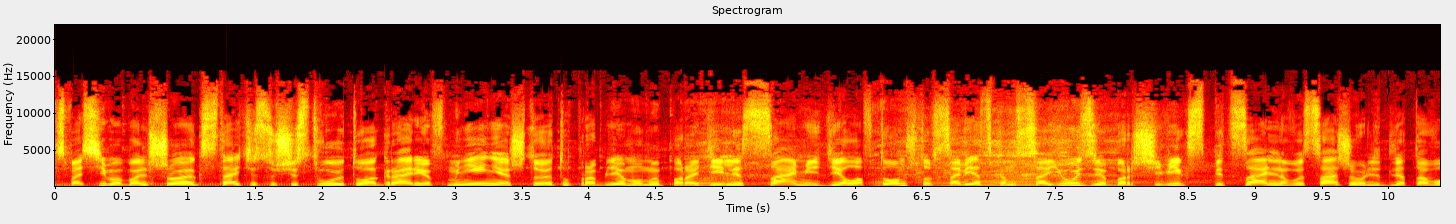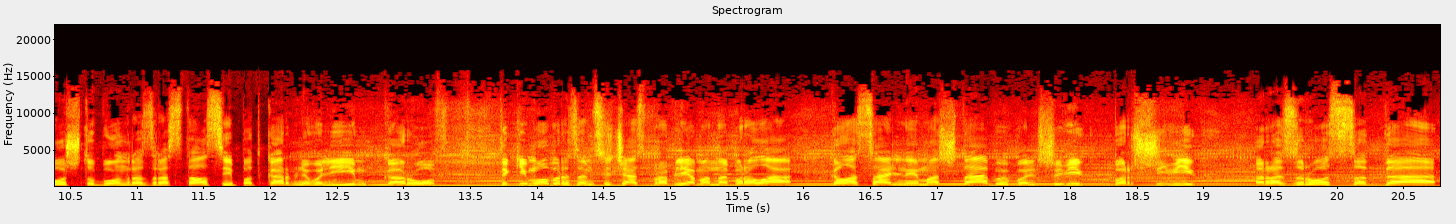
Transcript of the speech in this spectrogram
Спасибо большое. Кстати, существует у аграриев мнение, что эту проблему мы породили сами. Дело в том, что в Советском Союзе борщевик специально высаживали для того, чтобы он разрастался и подкармливали им коров. Таким образом, сейчас проблема набрала колоссальные масштабы. Большевик, борщевик разросся до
